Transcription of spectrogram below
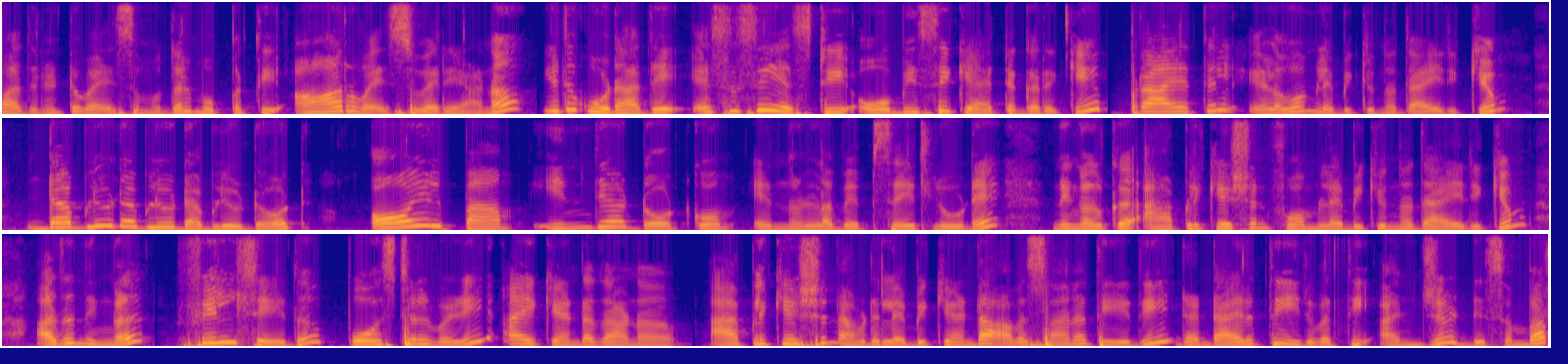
പതിനെട്ട് വയസ്സ് മുതൽ മുപ്പത്തി ആറ് വയസ്സ് വരെയാണ്. ഇതുകൂടാതെ S S C S T O B C കാറ്റഗറിക്ക് പ്രായത്തിൽ ഇളവും ലഭിക്കുന്നതായിരിക്കും. W W W dot oil palm India dot com എന്നുള്ള വെബ്സൈറ്റിലൂടെ നിങ്ങൾക്ക് ആപ്ലിക്കേഷൻ ഫോം ലഭിക്കുന്നതായിരിക്കും. അത് നിങ്ങൾ ഫിൽ ചെയ്ത് പോസ്റ്റൽ വഴി അയക്കേണ്ടതാണ്. ആപ്ലിക്കേഷൻ അവിടെ ലഭിക്കേണ്ട അവസാന തീയതി രണ്ടായിരത്തി ഇരുപത്തി അഞ്ച് ഡിസംബർ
